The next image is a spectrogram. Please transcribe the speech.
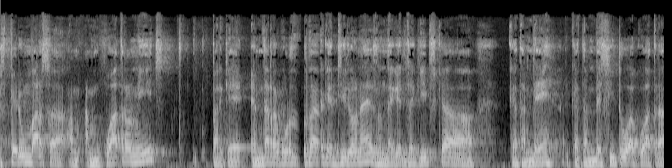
espero un Barça amb, amb 4 al mig, perquè hem de recordar que aquest Girona és un d'aquests equips que, que també, que també situa 4,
